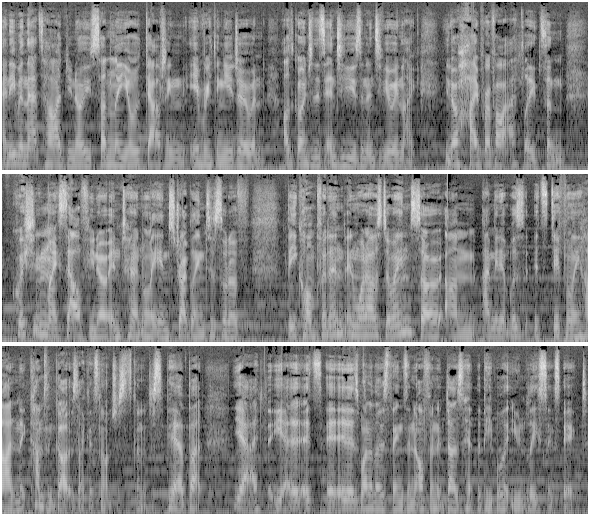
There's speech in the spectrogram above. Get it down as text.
and even that's hard. You know, you suddenly you're doubting everything you do. And I was going to these interviews and interviewing like, you know, high-profile athletes, and questioning myself, you know, internally and struggling to sort of be confident in what I was doing. So, um, I mean, it was it's definitely hard, and it comes and goes. Like it's not just going to disappear. But yeah, I th- yeah, it's it, it is one of those things, and often it does hit the people that you least expect.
